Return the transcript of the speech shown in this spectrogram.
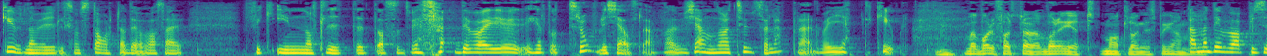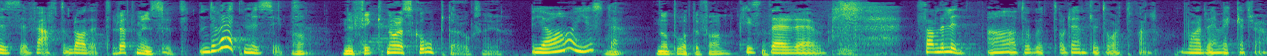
gud när vi liksom startade och var så här, fick in något litet. Alltså, du vet, det var ju en helt otrolig känsla. Vi tjänade några tusenlappar här. Det var ju jättekul. Vad var det första då? Var det ert matlagningsprogram? Ja, men det var precis för Aftonbladet. Rätt mysigt. Det var rätt mysigt. Ja, Ja. Ni fick några skop där också ju. just det. Något återfall. Christer eh, Sandelin. Ja, han tog ett ordentligt återfall. Var det en vecka tror jag.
